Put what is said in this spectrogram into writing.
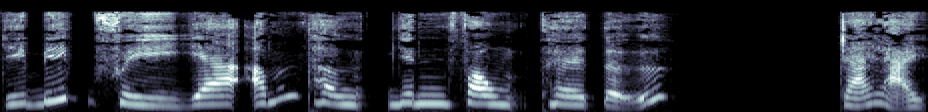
chỉ biết phì da ấm thân, dinh phong, thê tử. Trái lại,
